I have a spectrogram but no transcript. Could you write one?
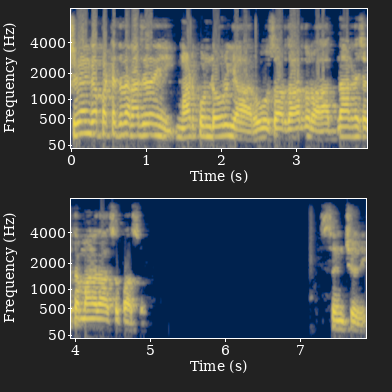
ಶ್ರೀರಂಗಪಟ್ಟಣದ ರಾಜಧಾನಿ ಮಾಡಿಕೊಂಡವರು ಯಾರು? ಸಾವಿರದ ಆರುನೂರ ಹದಿನಾರನೇ ಶತಮಾನದ ಆಸುಪಾಸು. Century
